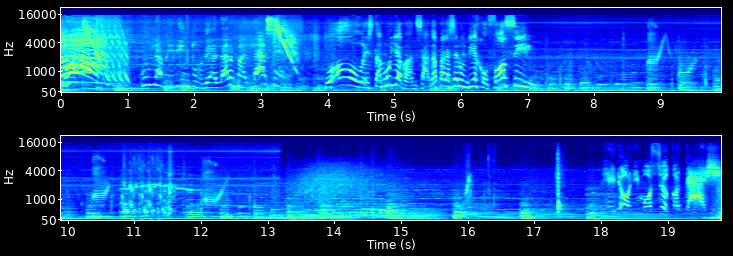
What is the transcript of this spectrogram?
¡Ah! ¡Un laberinto de alarma láser! ¡Wow! Está muy avanzada para ser un viejo fósil. Jerónimo Sukotash.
